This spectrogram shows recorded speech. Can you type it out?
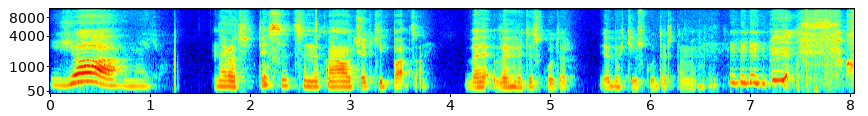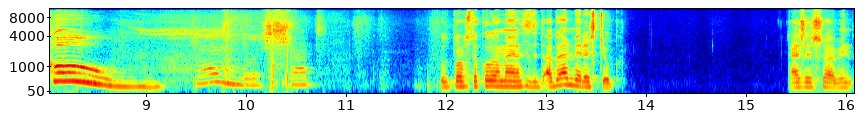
Йо-моє. Народ, підписується на канал Чоткий Паца. Ви- Виграти скутер. Я би хотів скутер там виграти. Хоу! Тут просто коли в мене сидить Адам Берестюк, каже, що він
